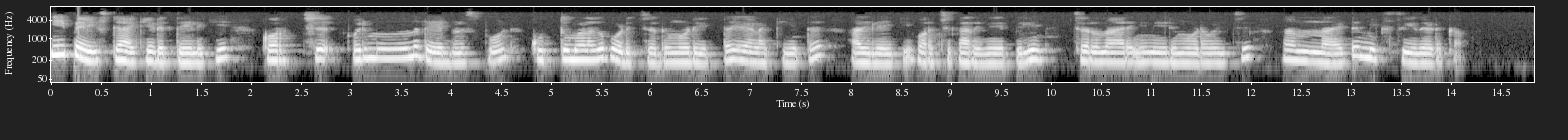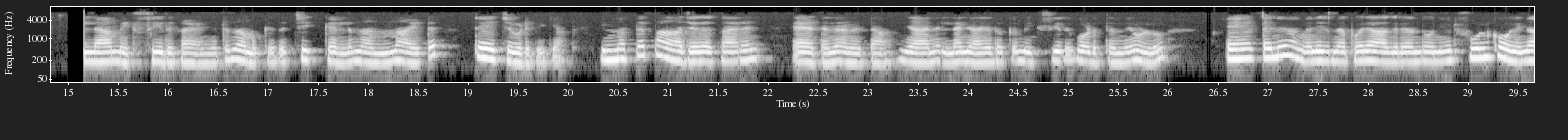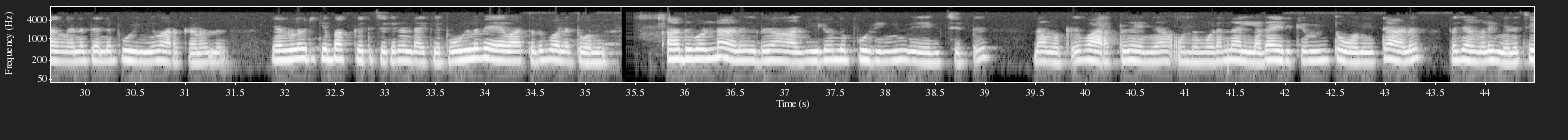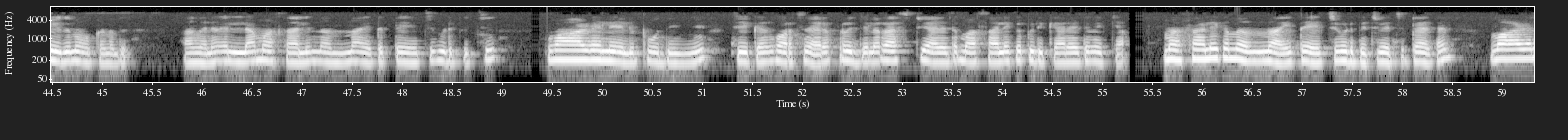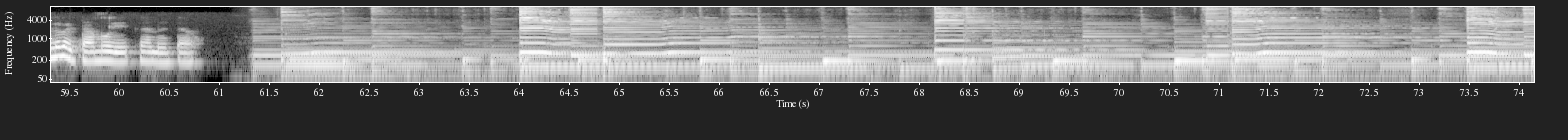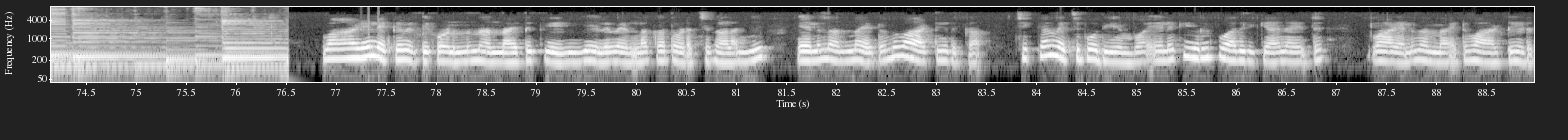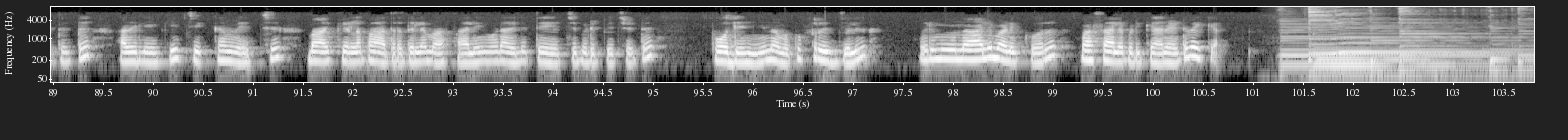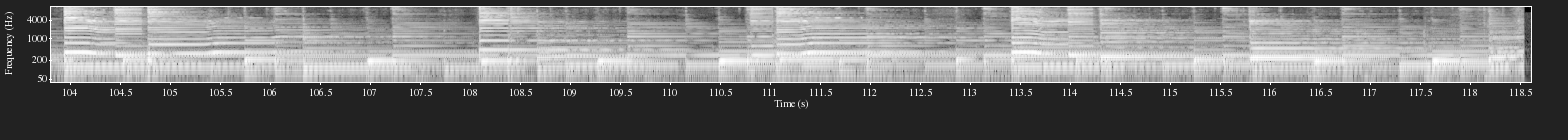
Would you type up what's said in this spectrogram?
ഈ പേസ്റ്റ് ആക്കി എടുത്തതിലേക്ക് കുറച്ച് ഒരു മൂന്ന് ടേബിൾ സ്പൂൺ കുത്തുമുളക് പൊടിച്ചതും കൂടി ഇട്ട് ഇളക്കിയിട്ട് അതിലേക്ക് കുറച്ച് കറിവേപ്പിലയും ചെറുനാരങ്ങ നീരും കൂടെ ഒഴിച്ച് നന്നായിട്ട് മിക്സ് ചെയ്തെടുക്കാം. എല്ലാം മിക്സ് ചെയ്ത് കഴിഞ്ഞിട്ട് നമുക്കിത് ചിക്കനിൽ നന്നായിട്ട് തേച്ച് പിടിപ്പിക്കാം. ഇന്നത്തെ പാചകക്കാരൻ ഏട്ടനാണ് കേട്ടോ ഞാനല്ല ഞാനിതൊക്കെ മിക്സ് ചെയ്ത് കൊടുത്തതേ ഉള്ളൂ. ഏട്ടന് അങ്ങനെ ഇരുന്നപ്പോൾ ഒരു ആഗ്രഹം തോന്നി ഒരു ഫുൾ കോഴിനെ അങ്ങനെ തന്നെ പുഴുങ്ങി വറക്കണമെന്ന്. ഞങ്ങൾ ഒരിക്കൽ ബക്കറ്റ് ചിക്കൻ ഉണ്ടാക്കിയപ്പോൾ ഉള്ളു വേവാത്തത് പോലെ തോന്നി. അതുകൊണ്ടാണ് ഇത് ആവിയിലൊന്ന് പുഴുങ്ങി വേവിച്ചിട്ട് നമുക്ക് വറുത്ത് കഴിഞ്ഞാൽ ഒന്നും കൂടെ നല്ലതായിരിക്കും തോന്നിയിട്ടാണ് ഇപ്പം ഞങ്ങൾ ഇങ്ങനെ ചെയ്ത് നോക്കണത്. അങ്ങനെ എല്ലാ മസാലയും നന്നായിട്ട് തേച്ച് പിടിപ്പിച്ച് വാഴയിലയിൽ പൊതിഞ്ഞ് ചിക്കൻ കുറച്ച് നേരം ഫ്രിഡ്ജിൽ റെസ്റ്റ് ചെയ്യാനായിട്ട് മസാലയൊക്കെ പിടിക്കാനായിട്ട് വെക്കാം. മസാലയൊക്കെ നന്നായി തേച്ച് പിടിപ്പിച്ച് വെച്ചിട്ട് ഏട്ടൻ വാഴല വെട്ടാൻ പോയേക്കാണ് കേട്ടോ വാഴയിലൊക്കെ വെട്ടിക്കൊണ്ടുവന്ന് നന്നായിട്ട് കഴുകി ഇല വെള്ളമൊക്കെ തുടച്ച് കളഞ്ഞ് ഇല നന്നായിട്ടൊന്ന് വാട്ടിയെടുക്കാം. ചിക്കൻ വെച്ച് പൊതിയുമ്പോൾ ഇല കീറി പോവാതിരിക്കാനായിട്ട് വാഴയില നന്നായിട്ട് വാട്ടിയെടുത്തിട്ട് അതിലേക്ക് ചിക്കൻ വെച്ച് ബാക്കിയുള്ള പാത്രത്തിലെ മസാലയും കൂടെ അതിൽ തേച്ച് പിടിപ്പിച്ചിട്ട് പൊതിഞ്ഞ് നമുക്ക് ഫ്രിഡ്ജിൽ ഒരു മൂന്നാൽ മണിക്കൂർ മസാല പിടിക്കാനായിട്ട് വെക്കാം.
